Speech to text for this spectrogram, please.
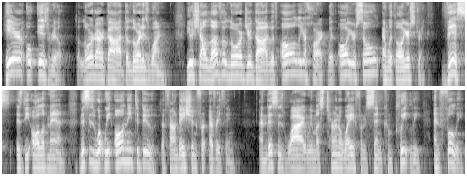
Hear, O Israel, the Lord our God, the Lord is one. You shall love the Lord your God with all your heart, with all your soul, and with all your strength. This is the all of man. This is what we all need to do, the foundation for everything. And this is why we must turn away from sin completely and fully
